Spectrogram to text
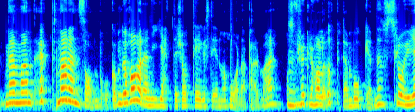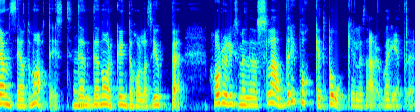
när man öppnar en sån bok, om du har en jättetjock tegelsten med hårda pärmar och så Mm. försöker du hålla upp den boken, den slår ju igen sig automatiskt. Mm. Den, den orkar ju inte hålla sig uppe. Har du liksom en sån här sladdrig pocketbok eller så här, vad heter det,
